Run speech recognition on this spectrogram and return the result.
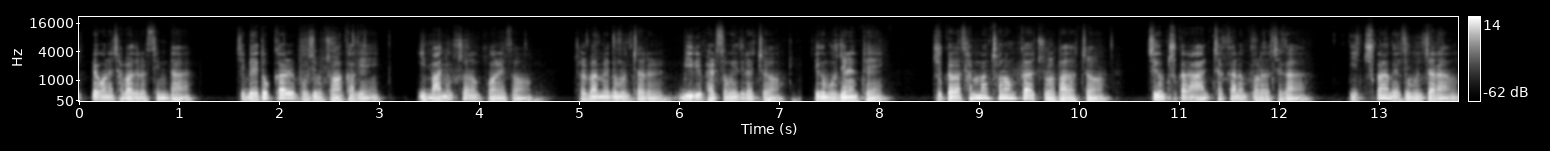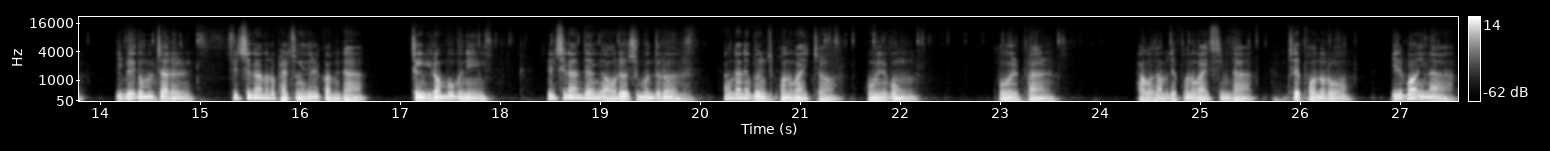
600원에 잡아드렸습니다. 제 매도가를 보시면 정확하게 이 16,000원 구간에서 절반 매도 문자를 미리 발송해 드렸죠. 지금 우진한테 주가가 31,000원까지 주문을 받았죠. 지금 주가가 안착하는 구간에서 제가 이 추가 매수 문자랑 이 매도 문자를 실시간으로 발송해 드릴 겁니다. 지금 이런 부분이 실시간 대응이 어려우신 분들은 상단에 보이는 번호가 있죠. 010 918 과거사무 제 번호가 있습니다. 제 번호로 1번이나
